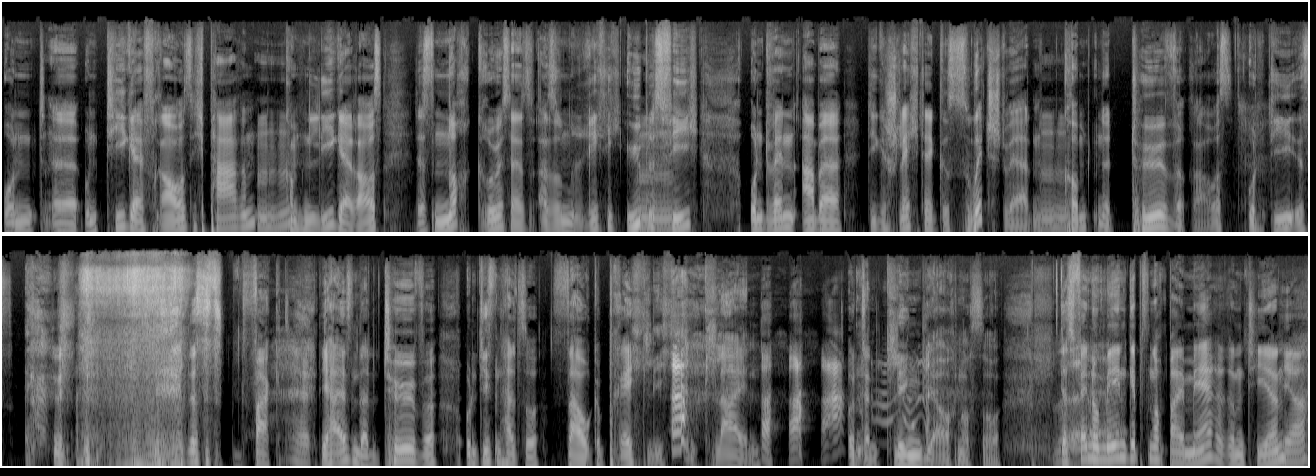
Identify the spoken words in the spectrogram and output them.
Und, äh, und Tigerfrau sich paaren, kommt ein Liger raus. Das ist noch größer, also ein richtig übles Viech. Und wenn aber die Geschlechter geswitcht werden, kommt eine Töwe raus und die ist. das ist Fakt. Die heißen dann Töwe und die sind halt so saugebrechlich und klein. Und dann klingen die auch noch so. Das Phänomen gibt's noch bei mehreren Tieren. Ja.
